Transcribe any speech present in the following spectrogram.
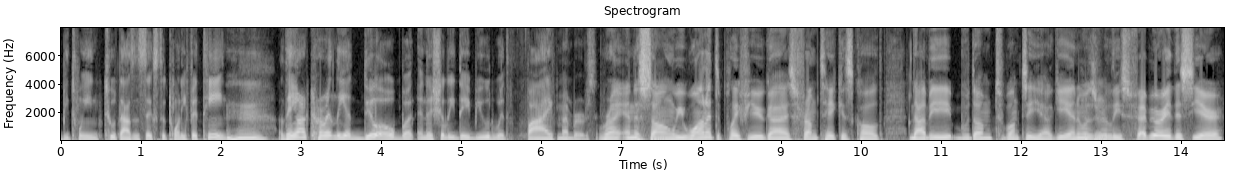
between 2006 to 2015. Mm-hmm. They are currently a duo, but initially debuted with five members. Right, and the song we wanted to play for you guys from Take is called 나비 무덤 두 번째 이야기, and it was released February this year.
